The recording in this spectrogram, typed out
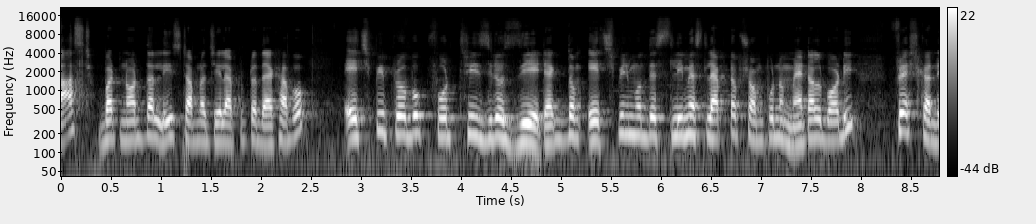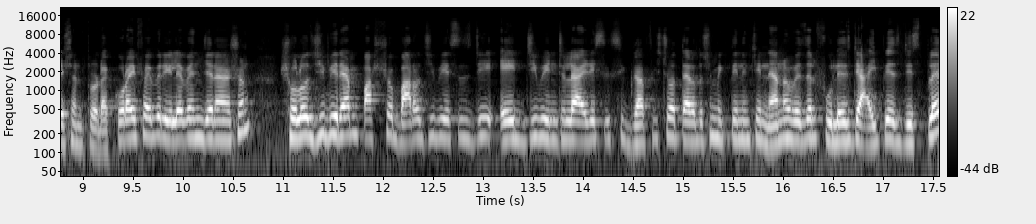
Last but not the least আমরা যে ল্যাপটপটা দেখাবো HP ProBook four three zero G eight একদম এইচপির মধ্যে স্লিমেস্ট ল্যাপটপ সম্পূর্ণ metal body fresh condition product core i ফাইভের ইলেভেন জেনারেশন ষোলো জিবি র্যাম পাঁচশো বারো GB SSD eight GB Intel ID sixty graphics সহ তেরো দশমিক তিন ইঞ্চি nano bezel full HD IPS display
